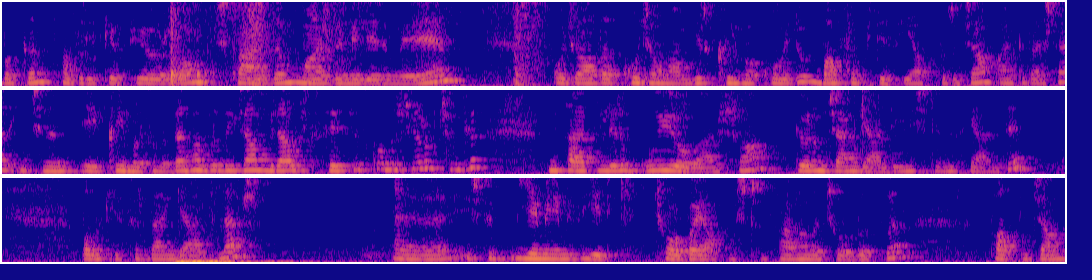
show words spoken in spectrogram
Bakın hazırlık yapıyorum. Çıkardım malzemelerimi. Ocağa da kocaman bir kıyma koydum. Bafra pidesi yaptıracağım. Arkadaşlar içinin e, kıymasını ben hazırlayacağım. Birazcık sessiz konuşuyorum çünkü misafirlerim uyuyorlar şu an. Görümcem geldi, eniştemiz geldi. Balıkesir'den geldiler. Ee, işte yemeğimizi yedik. Çorba yapmıştım. Tarhana çorbası. Patlıcan,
